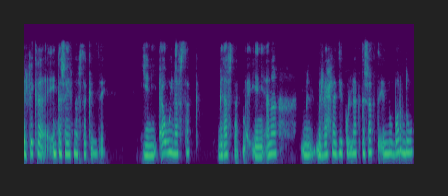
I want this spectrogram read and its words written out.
الفكرة أنت شايف نفسك إزاي؟ يعني قوي نفسك بنفسك. يعني أنا من الرحلة دي كلها اكتشفت إنه برضو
